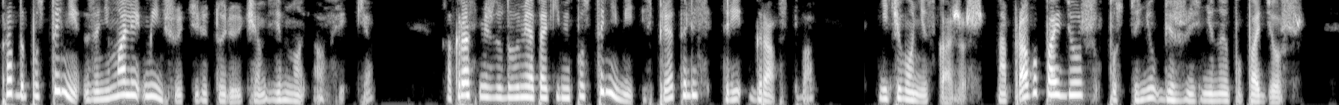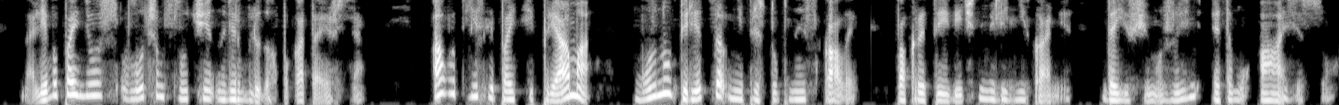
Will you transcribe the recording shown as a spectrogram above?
Правда, пустыни занимали меньшую территорию, чем в земной Африке. Как раз между двумя такими пустынями и спрятались три графства. Ничего не скажешь. Направо пойдешь, в пустыню безжизненную попадешь. Налево пойдешь, в лучшем случае на верблюдах покатаешься. А вот если пойти прямо, можно упереться в неприступные скалы, покрытые вечными ледниками, дающему жизнь этому оазису.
